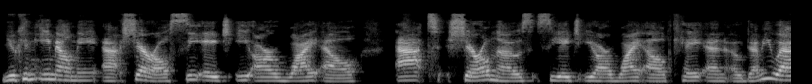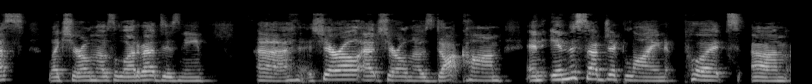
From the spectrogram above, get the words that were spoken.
you can email me at Cheryl, C H E R Y L at Cheryl knows, C H E R Y L K N O W S like Cheryl knows a lot about Disney. Uh, Cheryl at CherylKnows.com. And in the subject line, put um,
